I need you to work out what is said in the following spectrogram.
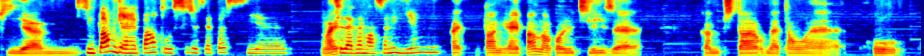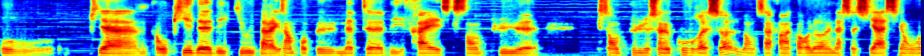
Puis, euh, C'est une plante grimpante aussi, je ne sais pas si ouais, tu l'avais mentionné, Guillaume. ouais, une plante grimpante, donc on l'utilise euh, comme tuteur, mettons, euh, au, au, puis au pied de- des kiwis, par exemple, on peut mettre euh, des fraises qui sont plus euh, qui sont plus un couvre-sol, donc ça fait encore là une association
